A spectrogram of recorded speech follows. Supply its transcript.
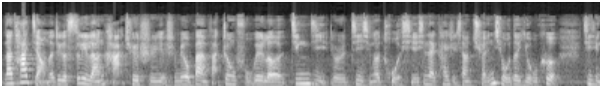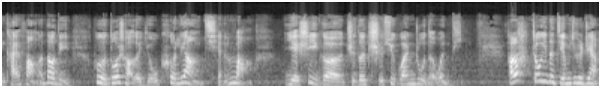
那他讲的这个斯里兰卡确实也是没有办法，政府为了经济就是进行了妥协，现在开始向全球的游客进行开放。那到底会有多少的游客量前往，也是一个值得持续关注的问题。好了，周一的节目就是这样，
